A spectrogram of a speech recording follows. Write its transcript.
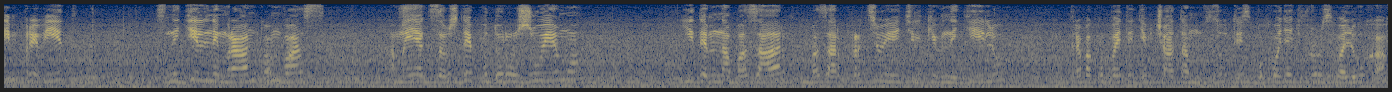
Всім привіт! З недільним ранком вас. А ми, як завжди, подорожуємо. Їдемо на базар. Базар працює тільки в неділю. Треба купити дівчатам взутись, бо ходять в розвалюхах.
